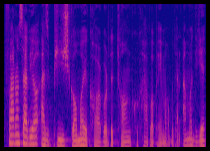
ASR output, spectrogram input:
فرانسوی ها از پیشگامای کاربرد تانک و هواپیما بودن اما دیگه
